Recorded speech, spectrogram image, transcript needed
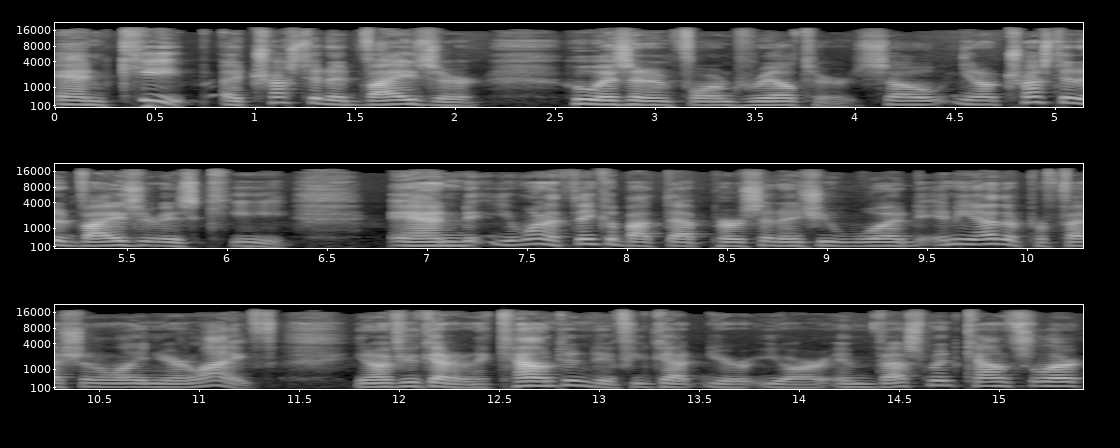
and keep a trusted advisor who is an informed realtor. So, you know, trusted advisor is key. And you want to think about that person as you would any other professional in your life. You know, if you've got an accountant, if you've got your, your investment counselor,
